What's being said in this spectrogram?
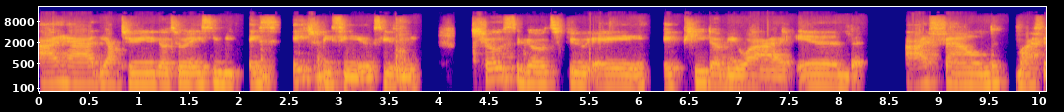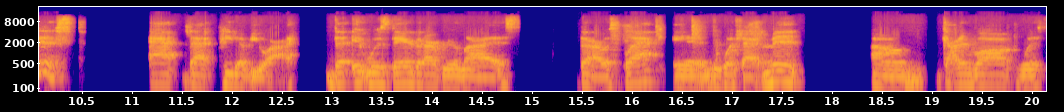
I had the opportunity to go to an ACB, HBCU, excuse me, chose to go to a, a PWI and I found my fist at that PWI. That it was there that I realized that I was Black and what that meant. Um, got involved with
